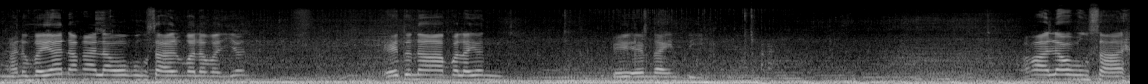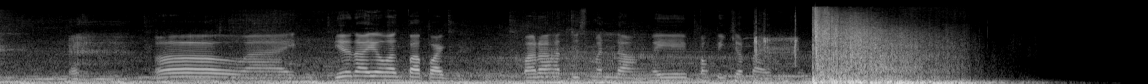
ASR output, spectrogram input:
Ano ba yan? Akala ko kung saan ba naman yun. Ito na nga pala yun. KM90. Akala ko kung saan. oh my. Dito tayo magpa-park. Para at least man lang may pang picture tayo dito.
